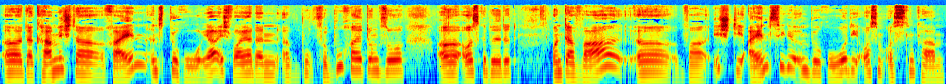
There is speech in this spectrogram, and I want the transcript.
Äh, da kam ich da rein ins Büro, ja. Ich war ja dann äh, für Buchhaltung so äh, ausgebildet. Und da war, äh, war ich die Einzige im Büro, die aus dem Osten kam.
